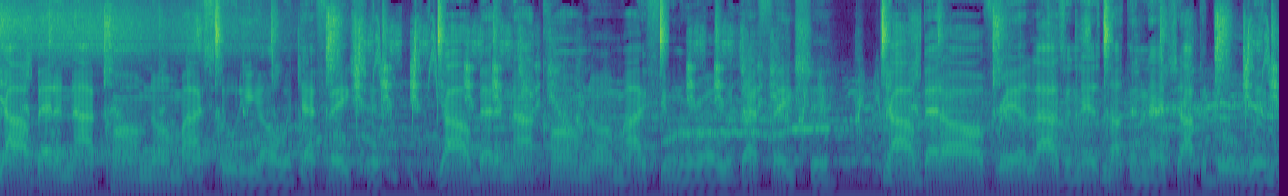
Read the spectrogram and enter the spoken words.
Y'all better not come to my studio with that fake shit. Y'all better not come to my funeral with that fake shit. Y'all better off realizing there's nothing that y'all could do with me.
